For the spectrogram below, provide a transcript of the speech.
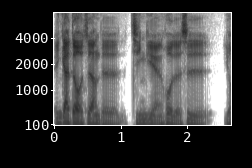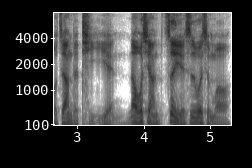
应该都有这样的经验，或者是有这样的体验。那我想这也是为什么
